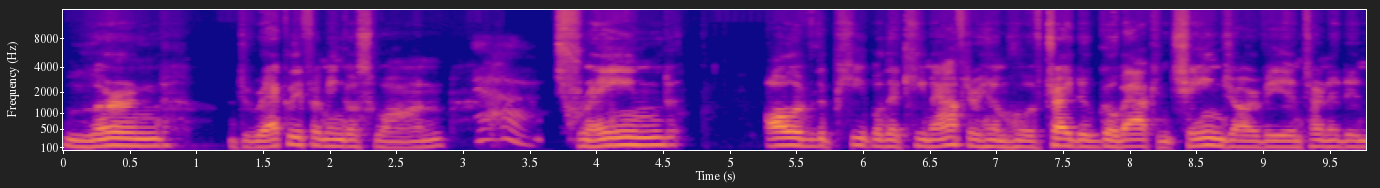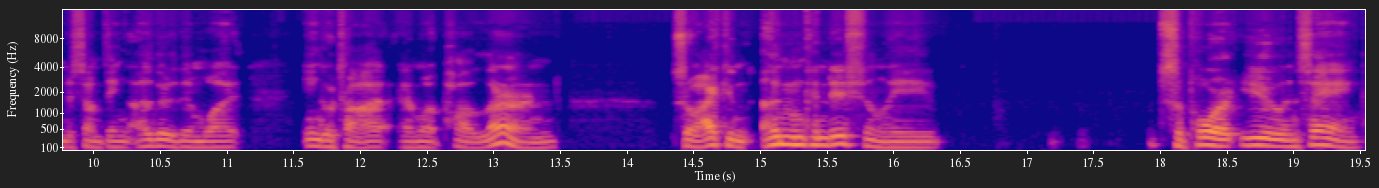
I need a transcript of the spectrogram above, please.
learned directly from Ingo Swann, Yeah. trained all of the people that came after him who have tried to go back and change RV and turn it into something other than what Ingo taught and what Paul learned. So I can unconditionally support you in saying,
